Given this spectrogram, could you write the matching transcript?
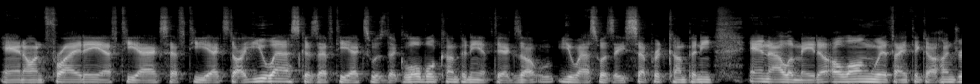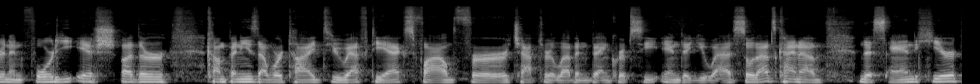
And on Friday FTX FTX.us because FTX was the global company FTX.us was a separate company and Alameda along with I think 140-ish other companies that were tied to FTX filed for chapter 11 bank bankruptcy in the US. So that's kind of this end here.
